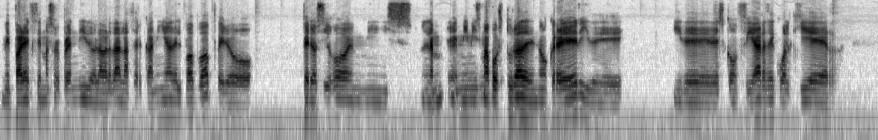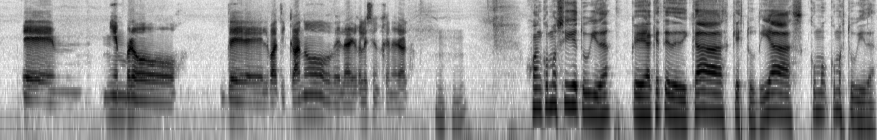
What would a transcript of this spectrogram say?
me parece, más sorprendido, la verdad, la cercanía del Papa, pero pero sigo en, mis, en mi misma postura de no creer y de, y de desconfiar de cualquier em, miembro del Vaticano o de la Iglesia en general. Juan, ¿cómo sigue tu vida? ¿A qué te dedicas? ¿Qué estudias? ¿Cómo, cómo es tu vida?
